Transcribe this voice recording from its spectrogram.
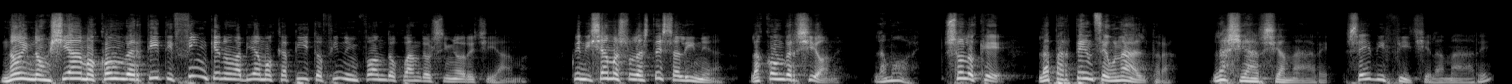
noi non siamo convertiti finché non abbiamo capito fino in fondo quando il Signore ci ama. Quindi siamo sulla stessa linea, la conversione, l'amore. Solo che la partenza è un'altra, lasciarsi amare. Se è difficile amare,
